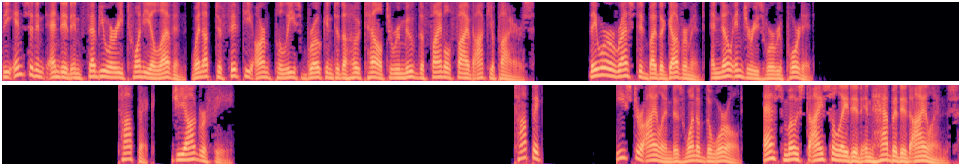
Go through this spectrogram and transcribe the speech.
The incident ended in February 2011, when up to 50 armed police broke into the hotel to remove the final five occupiers. They were arrested by the government, and no injuries were reported. Geography Easter Island is one of the world's most isolated inhabited islands.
